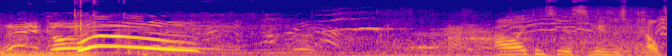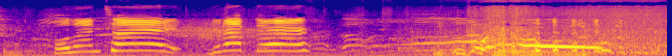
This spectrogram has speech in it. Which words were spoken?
There you go. Woo! All I can see is he just pelting. Hold on tight. Get up there.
